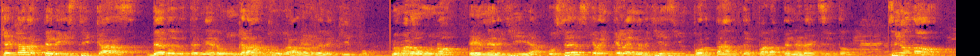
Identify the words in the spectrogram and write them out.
¿qué características debe de tener un gran jugador del equipo? Número uno, energía. ¿Ustedes creen que la energía es importante para tener éxito? ¿Sí o no?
